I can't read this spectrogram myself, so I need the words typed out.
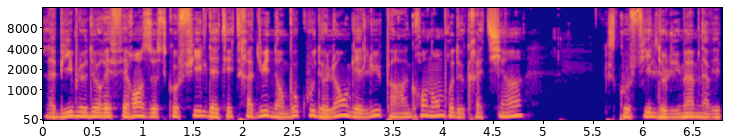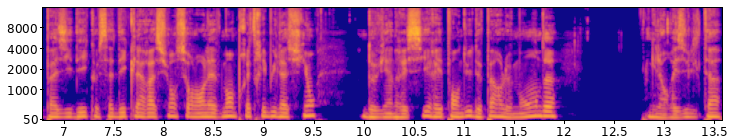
la Bible de référence de Scofield a été traduite dans beaucoup de langues et lue par un grand nombre de chrétiens. Scofield lui-même n'avait pas idée que sa déclaration sur l'enlèvement pré-tribulation deviendrait si répandue de par le monde. Il en résulta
